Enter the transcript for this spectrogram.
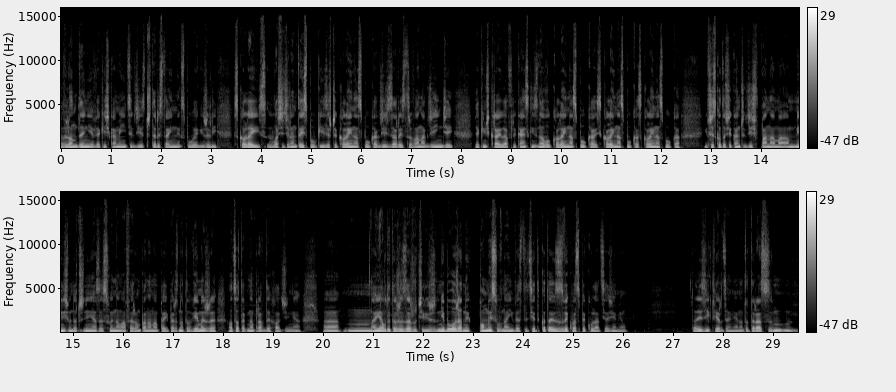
w Londynie, w jakiejś kamienicy, gdzie jest 400 innych spółek, jeżeli z kolei właścicielem tej spółki jest jeszcze kolejna spółka gdzieś zarejestrowana gdzie indziej, w jakimś kraju afrykańskim, znowu kolejna spółka, jest kolejna spółka, jest kolejna spółka i wszystko to się kończy gdzieś w Panama, a mieliśmy do czynienia ze słynną aferą Panama Papers, no to wiemy, że o co tak naprawdę chodzi. Nie? E, mm, No i audytorzy zarzucili, że nie było żadnych pomysłów na inwestycje, tylko to jest zwykła spekulacja ziemią. To jest ich twierdzenie. No to teraz mm,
